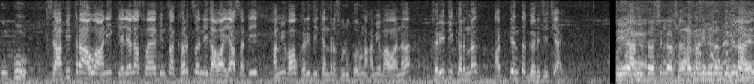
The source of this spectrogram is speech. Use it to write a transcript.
कुंकू साबित राहावं आणि केलेला सोयाबीनचा खर्च निघावा यासाठी हमीभाव खरेदी केंद्र सुरू करून हमीभावानं खरेदी करणं अत्यंत गरजेचे आहे. जे आम्ही तहसीलदार साहेबांना निवेदन दिलेलं आहे.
